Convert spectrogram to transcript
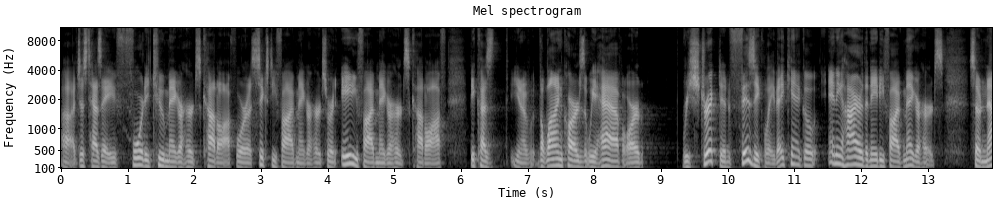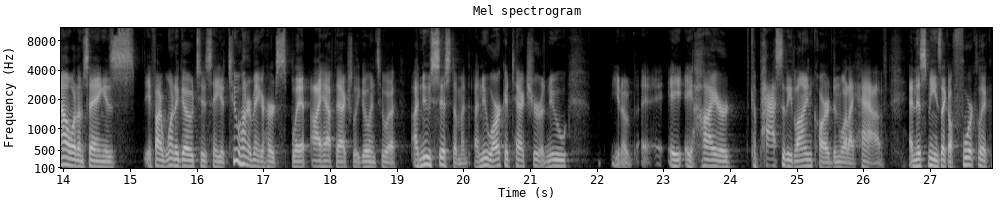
uh, just has a 42 megahertz cutoff or a 65 megahertz or an 85 megahertz cutoff because you know the line cards that we have are restricted physically. They can't go any higher than 85 megahertz. So now what I'm saying is if I want to go to say a 200 megahertz split, I have to actually go into a, a new system, a, a new architecture, a new, you know, a, a higher capacity line card than what I have. And this means like a forklift,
